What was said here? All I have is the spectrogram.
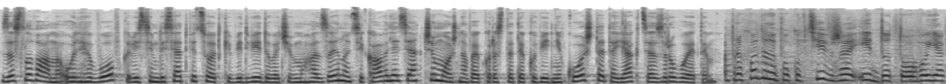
За словами Ольги Вовк, 80% відвідувачів магазину цікавляться, чи можна використати ковідні кошти та як це зробити. Приходили покупці вже і до того, як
